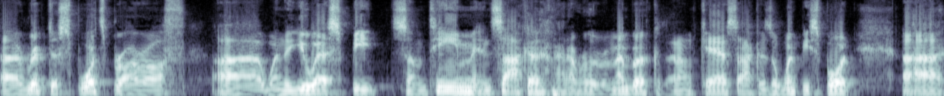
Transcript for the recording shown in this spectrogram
uh, ripped a sports bra off uh, when the U.S. beat some team in soccer. I don't really remember because I don't care. Soccer is a wimpy sport. Uh,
